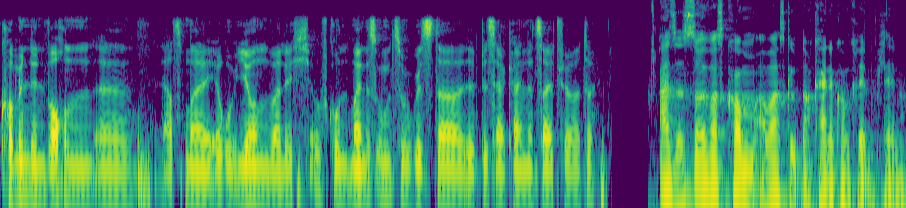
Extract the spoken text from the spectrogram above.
kommenden Wochen äh, erstmal eruieren, weil ich aufgrund meines Umzuges da äh, bisher keine Zeit für hatte. Also es soll was kommen, aber es gibt noch keine konkreten Pläne.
